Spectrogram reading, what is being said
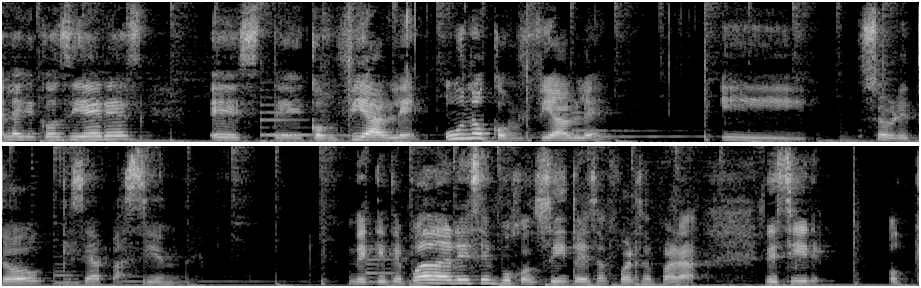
a la que consideres este, confiable, uno confiable y sobre todo que sea paciente. De que te pueda dar ese empujoncito, esa fuerza para decir, ok,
